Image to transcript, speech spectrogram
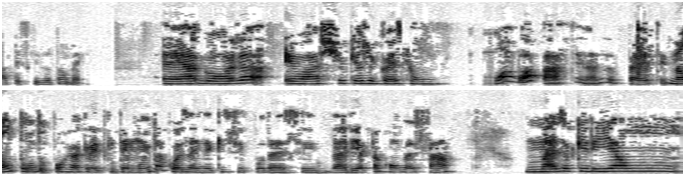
a pesquisa também. É, agora eu acho que a gente conheceu um, uma boa parte né, do PET, não tudo, porque eu acredito que tem muita coisa ainda que se pudesse, daria para conversar. Mas eu queria um,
